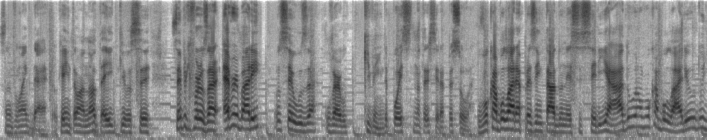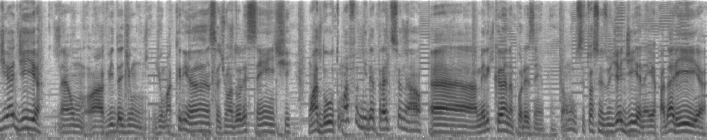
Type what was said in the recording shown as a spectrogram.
something like that, ok? Então anota aí que você, sempre que for usar everybody, você usa o verbo que vem depois na terceira pessoa. O vocabulário apresentado nesse seriado é um vocabulário do dia a dia, né? Um, a vida de, um, de uma criança, de um adolescente, um adulto, uma família tradicional uh, americana, por exemplo. Então, situações do dia a dia, né? Ir à padaria,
